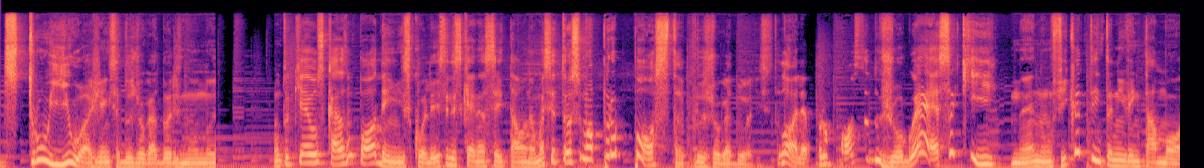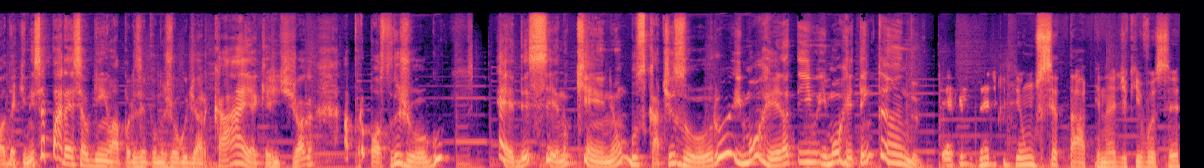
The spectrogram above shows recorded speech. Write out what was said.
destruiu a agência dos jogadores no, no Ponto que os caras não podem escolher se eles querem aceitar ou não, mas você trouxe uma proposta para os jogadores. Olha, a proposta do jogo é essa aqui, né? Não fica tentando inventar moda, que nem se aparece alguém lá, por exemplo, no jogo de Arcaia que a gente joga, a proposta do jogo é descer no canyon, buscar tesouro e morrer, e, e morrer tentando. É aquela ideia de que tem um setup, né? De que você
